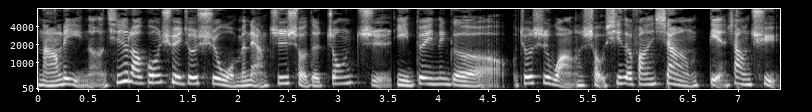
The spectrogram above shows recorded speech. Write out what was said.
哪里呢？其实劳宫穴就是我们两只手的中指，你对那个就是往手心的方向点上去，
